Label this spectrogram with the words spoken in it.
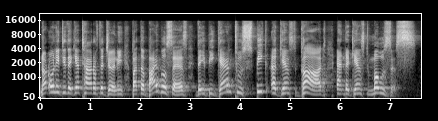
Not only did they get tired of the journey, but the Bible says they began to speak against God and against Moses.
